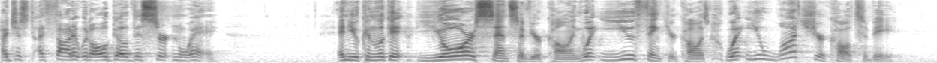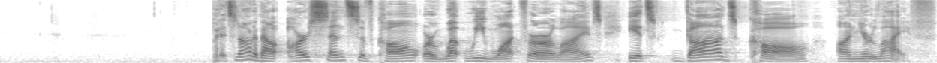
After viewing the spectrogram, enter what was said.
I just I thought it would all go this certain way. And you can look at your sense of your calling, what you think your call is, what you want your call to be. But it's not about our sense of call or what we want for our lives. It's God's call on your life.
